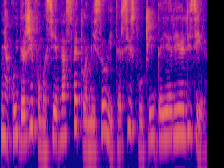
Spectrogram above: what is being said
Някой държи в ума си една светла мисъл и търси случай да я реализира.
